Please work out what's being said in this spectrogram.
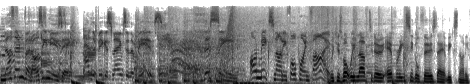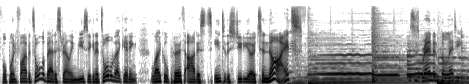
Nothing but Aussie music and the biggest names in the biz. The scene on Mix 94.5. Which is what we love to do every single Thursday at Mix 94.5. It's all about Australian music and it's all about getting local Perth artists into the studio tonight. This is Brandon Poletti.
